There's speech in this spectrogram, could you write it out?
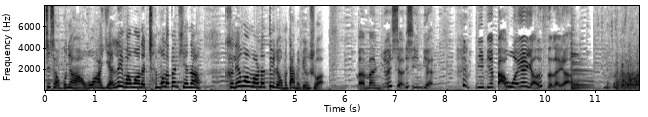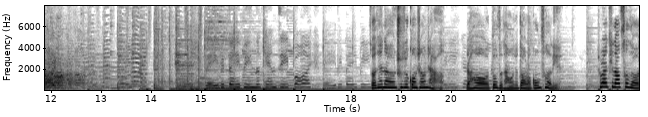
这小姑娘啊，哇，眼泪汪汪的，沉默了半天呢，可怜汪汪的对着我们大美兵说：“妈妈，你要小心点。”哼你别把我也养死了呀！昨天呢，出去逛商场，然后肚子疼就到了公厕里，突然听到厕所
